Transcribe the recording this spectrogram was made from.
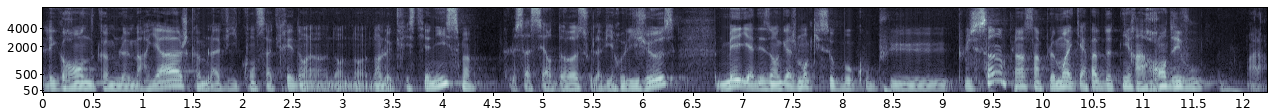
Les grandes comme le mariage, comme la vie consacrée dans, le christianisme, le sacerdoce ou la vie religieuse. Mais il y a des engagements qui sont beaucoup plus, simples, hein. simplement être capable de tenir un rendez-vous. Voilà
